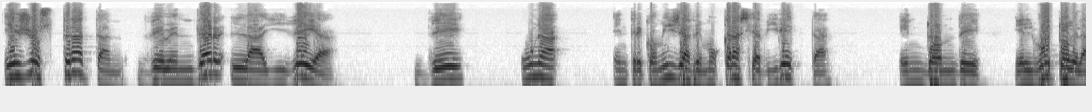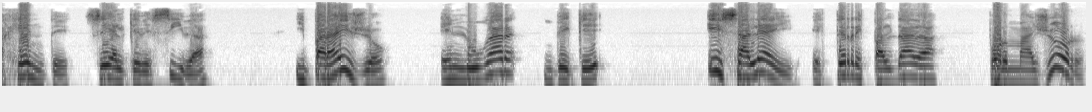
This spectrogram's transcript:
Ellos tratan de vender la idea de una, entre comillas, democracia directa, en donde el voto de la gente sea el que decida, y para ello en lugar de que esa ley esté respaldada por mayor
